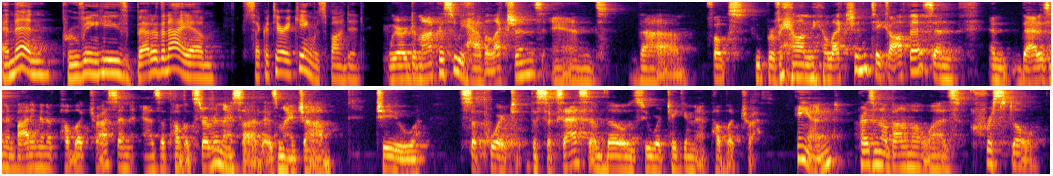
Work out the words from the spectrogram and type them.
And then, proving he's better than I am, Secretary King responded. We're a democracy, we have elections, and the folks who prevail in the election take office and and that is an embodiment of public trust. And as a public servant i saw it as my job to support the success of those who were taking that public trust. And president obama was crystal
